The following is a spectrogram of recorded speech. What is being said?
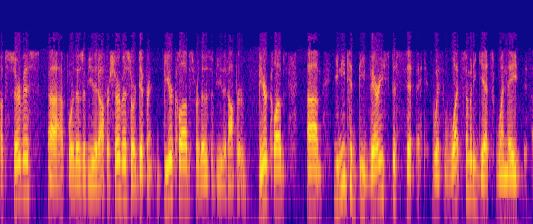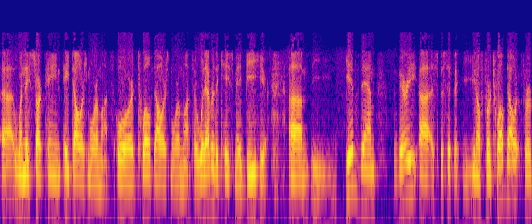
of service uh, for those of you that offer service or different beer clubs for those of you that offer beer clubs, um, you need to be very specific with what somebody gets when they uh, when they start paying eight dollars more a month or twelve dollars more a month or whatever the case may be here. Um, give them very uh, specific. You know, for twelve dollars for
